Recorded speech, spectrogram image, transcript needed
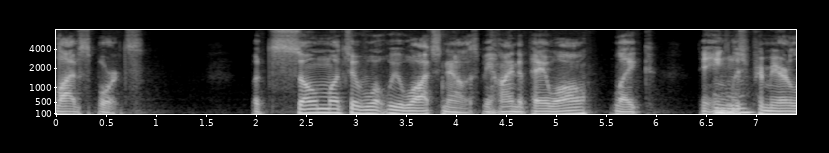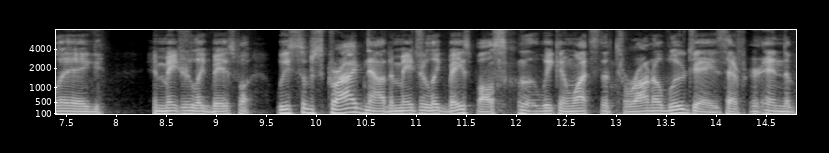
live sports. But so much of what we watch now is behind a paywall, like the mm-hmm. English Premier League and Major League Baseball. We subscribe now to Major League Baseball so that we can watch the Toronto Blue Jays every and the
